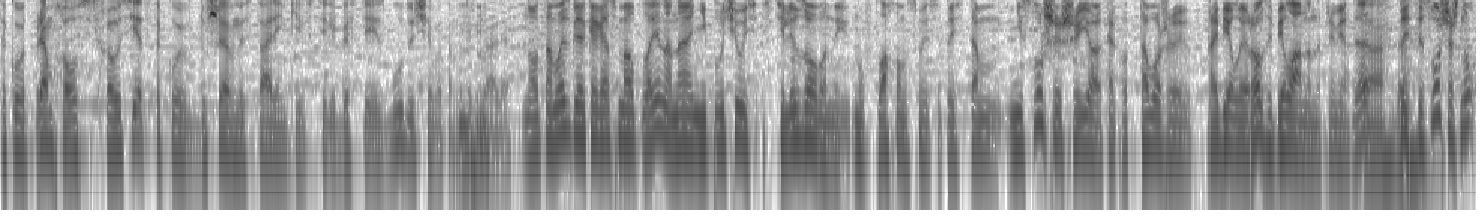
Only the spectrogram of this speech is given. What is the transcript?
Такой вот прям house, хаусец такой душевный, старенький, в стиле гостей из будущего там и так далее. Но вот, на мой взгляд, как раз «Мало половин», она не получилась стилизованной, ну, в плохом смысле. То есть там не слушаешь ее, как вот того же про белые розы Билана, например, да? Да, да. То есть ты слушаешь, ну,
